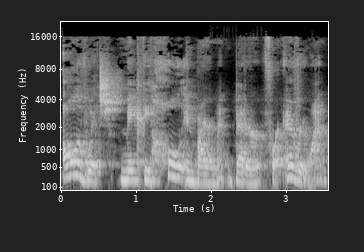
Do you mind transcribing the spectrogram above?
all of which make the whole environment better for everyone.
